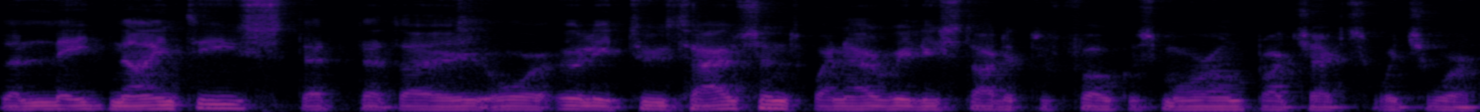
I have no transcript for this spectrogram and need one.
the late 90s that, that I, or early 2000, when I really started to focus more on projects which were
